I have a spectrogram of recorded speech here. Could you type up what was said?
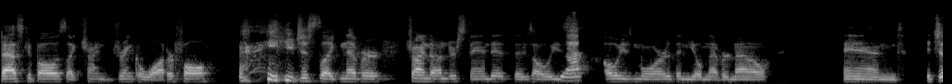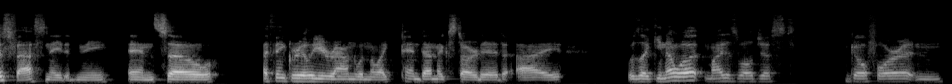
basketball is like trying to drink a waterfall. you just like never trying to understand it. There's always yeah. always more than you'll never know and it just fascinated me. And so I think really around when the like pandemic started, I was like, you know what, might as well just go for it and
